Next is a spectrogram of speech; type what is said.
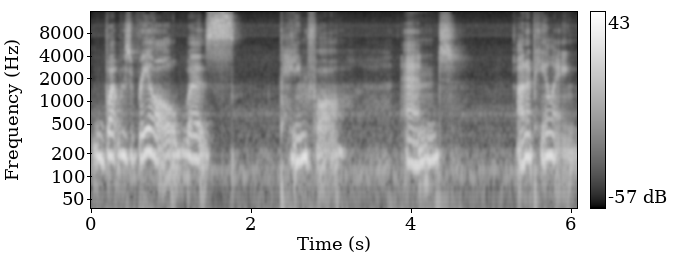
what was real was painful and unappealing.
